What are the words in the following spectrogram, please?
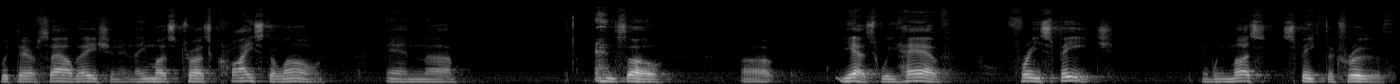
with their salvation and they must trust Christ alone. And, uh, and so, uh, yes, we have free speech and we must speak the truth.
